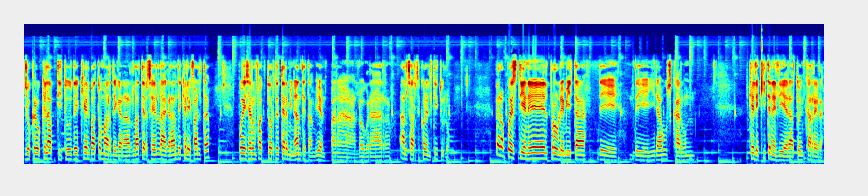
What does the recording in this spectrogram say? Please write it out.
yo creo que la aptitud de que él va a tomar de ganar la tercera, la grande que le falta, puede ser un factor determinante también para lograr alzarse con el título. Pero pues tiene el problemita de, ir a buscar un, que le quiten el liderato en carrera.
